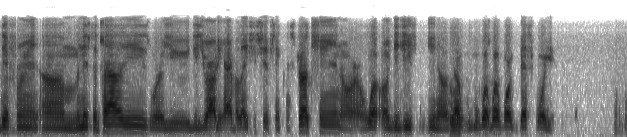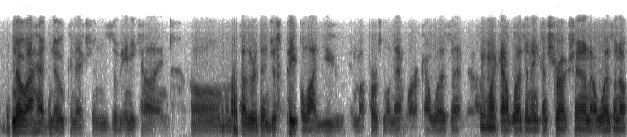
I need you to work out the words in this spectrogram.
different um, municipalities? Were you did you already have relationships in construction, or what? Or did you you know Nope. what what worked best for you? No, I had no connections of any kind um, other than just people I knew in my personal network. I wasn't uh, Mhm. like I wasn't in construction. I wasn't a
